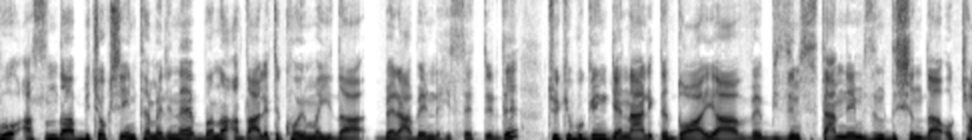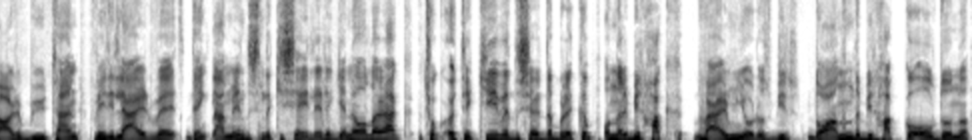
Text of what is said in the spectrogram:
Bu aslında birçok şeyin temeline bana adaleti koymayı da beraberinde hissettirdi. Çünkü bugün genellikle doğaya ve bizim sistemlerimizin dışında o karı büyüten veriler ve denklemlerin dışındaki şeyleri genel olarak çok öteki ve dışarıda bırakıp onlara bir hak vermiyoruz. Bir doğanın da bir hakkı olduğunu,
